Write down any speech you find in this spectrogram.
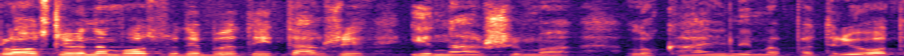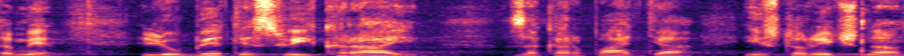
Благослови нам, Господи, бути і також і нашими локальними патріотами, любити свій край, Закарпаття, історична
